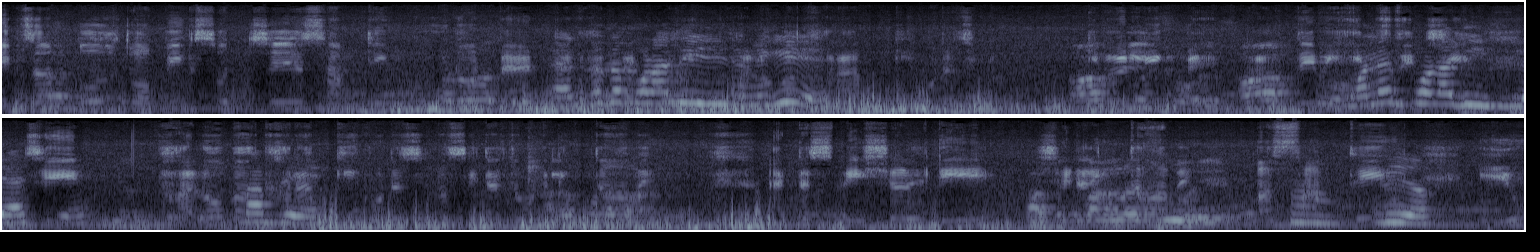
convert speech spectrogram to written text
এক্সাম্পল টপিকস হচ্ছে সামথিং গুড অর ব্যাড একসাথে পড়া দিয়েছিস নাকি? অনেক পড়া আজকে। ভালো বা খারাপ কি ঘটেছিল সেটা তোমাকে লিখতে হবে একটা স্পেশাল ডে সেটা লিখতে হবে। বা সামথিং। ইউ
